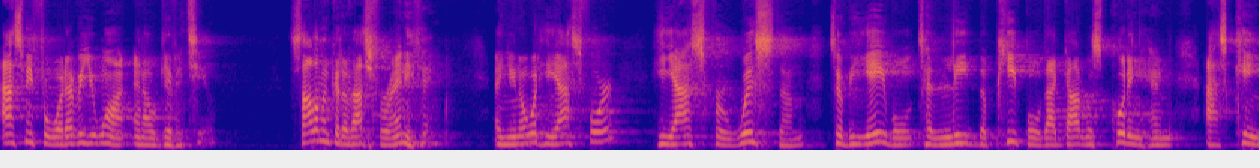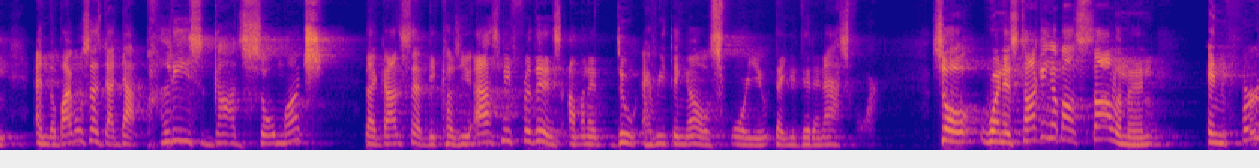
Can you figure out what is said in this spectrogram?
Ask me for whatever you want, and I'll give it to you. Solomon could have asked for anything. And you know what he asked for? He asked for wisdom to be able to lead the people that God was putting him as king. And the Bible says that that pleased God so much that God said, Because you asked me for this, I'm going to do everything else for you that you didn't ask for. So when it's talking about Solomon in 1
